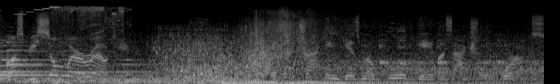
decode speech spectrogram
Must be somewhere around here. If that tracking gizmo Gould gave us actually works.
